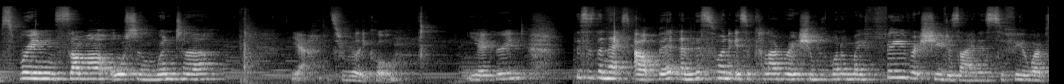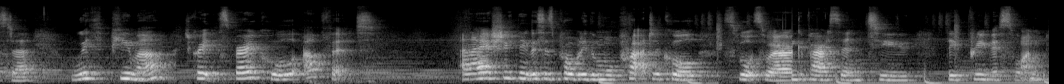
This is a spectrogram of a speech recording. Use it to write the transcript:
spring, summer, autumn, winter. Yeah, it's really cool. You agree? This is the next outfit and this one is a collaboration with one of my favorite shoe designers, Sophia Webster, with Puma to create this very cool outfit. And I actually think this is probably the more practical sportswear in comparison to the previous one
